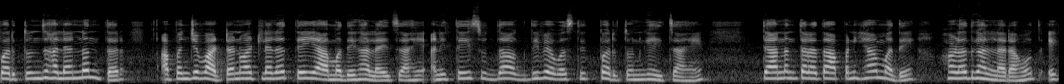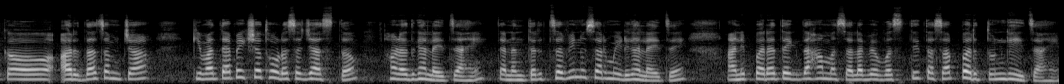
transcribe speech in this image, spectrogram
परतून झाल्यानंतर आपण जे वाटण वाटलेलं ते यामध्ये घालायचं आहे आणि ते सुद्धा अगदी व्यवस्थित परतून घ्यायचं आहे. त्यानंतर आता आपण ह्यामध्ये हळद घालणार आहोत. एक अर्धा चमचा किंवा त्यापेक्षा थोडंसं जास्त हळद घालायचं आहे. त्यानंतर चवीनुसार मीठ घालायचं आहे आणि परत एकदा हा मसाला व्यवस्थित असा परतून घ्यायचा आहे.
